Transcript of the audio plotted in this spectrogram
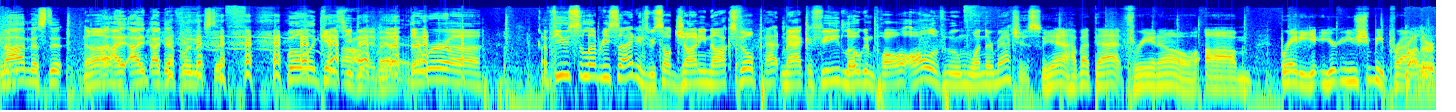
No, I missed it. Uh, I, I, I definitely missed it. Well, in case you Oh, did, uh, there were uh, a few celebrity sightings. We saw Johnny Knoxville, Pat McAfee, Logan Paul, all of whom won their matches. Yeah, how about that? Three and zero. Um, Brady, you you should be proud. Brother.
